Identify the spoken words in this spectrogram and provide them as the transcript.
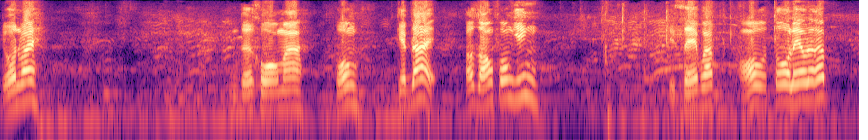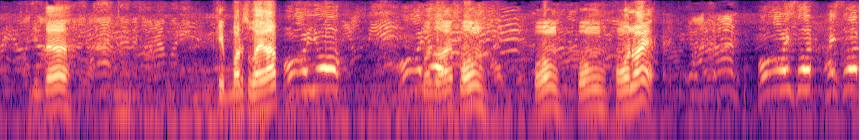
โยนไว้อินเตอร์โคกมาฟงเก็บได้เอาสองฟงยิงติดเซฟครับโอ้โตเร็วแล้วครับ อินเตอร์ เก็บบอลสวยครับโอ้ยโยโอ้ยบอลสวยฟงฟงฟงโหนไว้โอ้ยสุดให้สุด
